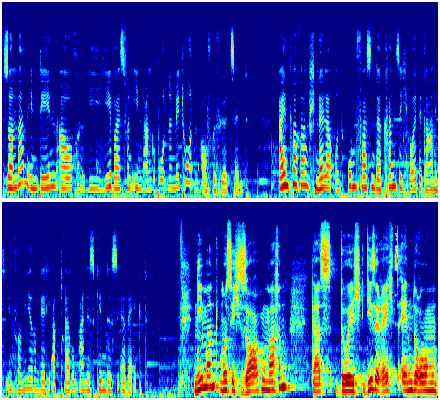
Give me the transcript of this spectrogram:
sondern in denen auch die jeweils von ihnen angebotenen Methoden aufgeführt sind. Einfacher, schneller und umfassender kann sich heute gar nicht informieren, wer die Abtreibung eines Kindes erwägt. Niemand muss sich Sorgen machen, dass durch diese Rechtsänderung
